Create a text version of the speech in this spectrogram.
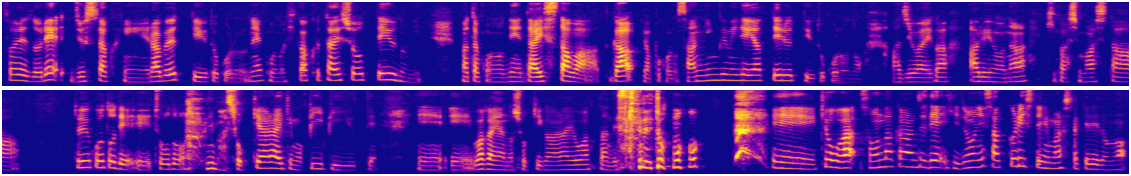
それぞれ10作品選ぶっていうところのね、この比較対象っていうのに、またこのね、ダイスタワーがやっぱこの3人組でやってるっていうところの味わいがあるような気がしました。ということで、えー、ちょうど 今食器洗い機もピーピー言って、えーえー、我が家の食器が洗い終わったんですけれども えー、今日はそんな感じで非常にさっくりしていましたけれども、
